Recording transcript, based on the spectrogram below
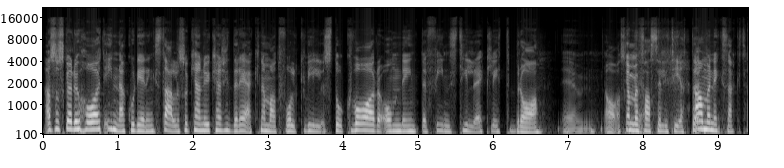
alltså ska du ha ett inackorderingsstall så kan du kanske inte räkna med att folk vill stå kvar om det inte finns tillräckligt bra eh, ja, Ja men faciliteter. Ja men exakt.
